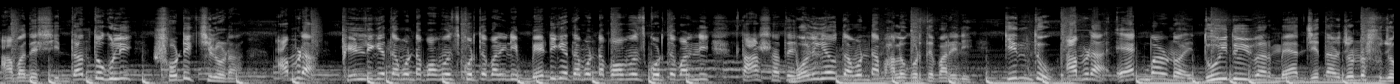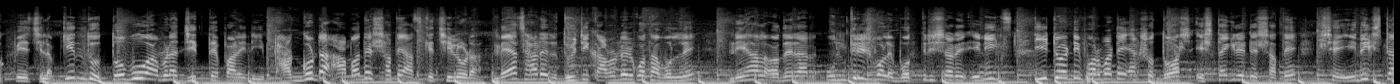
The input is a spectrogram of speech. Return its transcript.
আমাদের সিদ্ধান্তগুলি সঠিক ছিল না। আমরা ফিল্ডিংয়ে তেমনটা পারফরমেন্স করতে পারিনি ব্যাটিংয়ে তেমনটা পারফরমেন্স করতে পারিনি, তার সাথে বোলিংয়েও তেমনটা ভালো করতে পারিনি। কিন্তু আমরা একবার নয়, দুই দুইবার ম্যাচ জেতার জন্য সুযোগ পেয়েছিলাম। কিন্তু তবুও আমরা জিততে পারিনি। ভাগ্যটা আমাদের সাথে আজকে ছিল না। ম্যাচ হারের দুইটি কারণের কথা বললে, নেহাল অদেরার উনত্রিশ বলে বত্রিশ রানের ইনিংস টি টোয়েন্টি ফরম্যাটে একশো দশ স্ট্রাইক রেটের সাথে সেই ইনিংসটা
